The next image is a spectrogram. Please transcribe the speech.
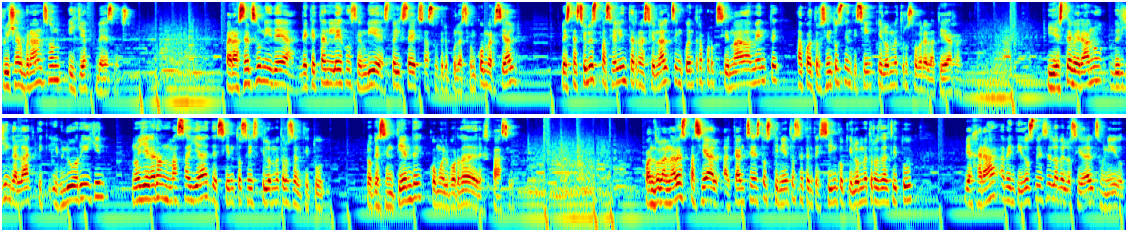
Richard Branson y Jeff Bezos. Para hacerse una idea de qué tan lejos envía SpaceX a su tripulación comercial, la Estación Espacial Internacional se encuentra aproximadamente a 425 kilómetros sobre la Tierra. Y este verano, Virgin Galactic y Blue Origin no llegaron más allá de 106 kilómetros de altitud, lo que se entiende como el borde del espacio. Cuando la nave espacial alcance estos 575 kilómetros de altitud, viajará a 22 veces la velocidad del sonido,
